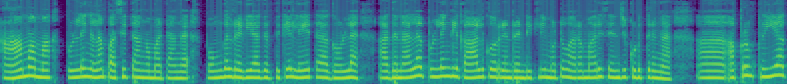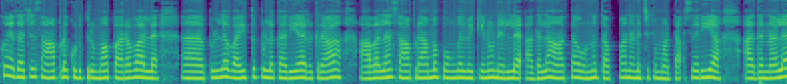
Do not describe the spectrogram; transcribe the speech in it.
ஆமாம்மா பிள்ளைங்கள்லாம் பசி தாங்க மாட்டாங்க. பொங்கல் ரெடி ஆகிறதுக்கே லேட் ஆகும்ல. அதனால் பிள்ளைங்களுக்கு ஆளுக்கு ஒரு ரெண்டு ரெண்டு இட்லி மட்டும் வர மாதிரி செஞ்சு கொடுத்துருங்க. அப்புறம் பிரியாக்கும் ஏதாச்சும் சாப்பிட கொடுத்துருமா? பரவாயில்ல. பிள்ளை வயிற்று பிள்ளை கறியாக இருக்கிறா. அவெல்லாம் சாப்பிடாம பொங்கல் வைக்கணும்னு இல்லை. அதெல்லாம் ஆத்தா ஒன்றும் தப்பாக நினச்சிக்க மாட்டா. சரியா? அதனால்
